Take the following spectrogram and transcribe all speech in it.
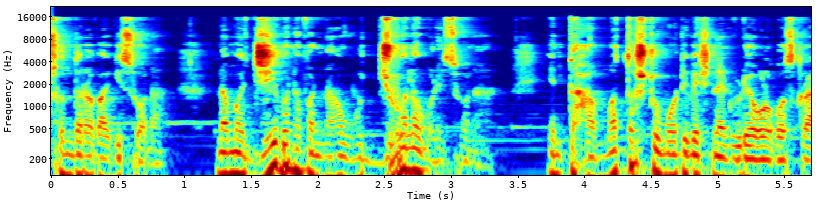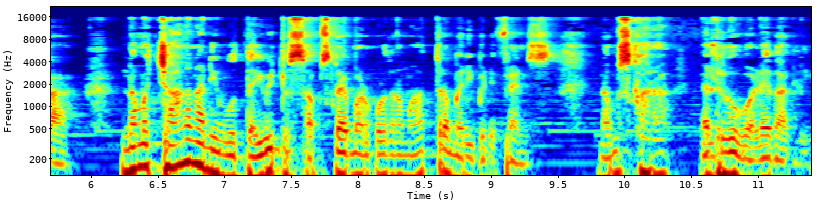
ಸುಂದರವಾಗಿಸೋಣ, ನಮ್ಮ ಜೀವನವನ್ನು ಉಜ್ವಲಗೊಳಿಸೋಣ. ಇಂತಹ ಮತ್ತಷ್ಟು ಮೋಟಿವೇಶನಲ್ ವಿಡಿಯೋಗಳಿಗೋಸ್ಕರ ನಮ್ಮ ಚಾನಲ್ನ ನೀವು ದಯವಿಟ್ಟು ಸಬ್ಸ್ಕ್ರೈಬ್ ಮಾಡ್ಕೊಳ್ಳೋದನ್ನು ಮಾತ್ರ ಮರಿಬೇಡಿ ಫ್ರೆಂಡ್ಸ್ ನಮಸ್ಕಾರ, ಎಲ್ರಿಗೂ ಒಳ್ಳೆಯದಾಗಲಿ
